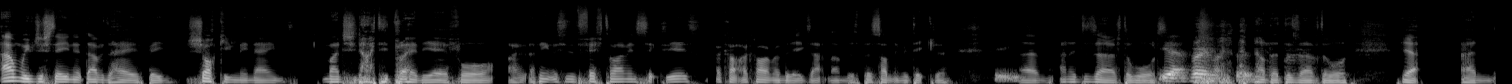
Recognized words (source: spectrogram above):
And we've just seen that David De Gea has been shockingly named Manchester United Player of the Year for I, I think this is the fifth time in six years. I can't I can't remember the exact numbers, but something ridiculous. Um, and a deserved award. Yeah, very much so. Another deserved award. Yeah. And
